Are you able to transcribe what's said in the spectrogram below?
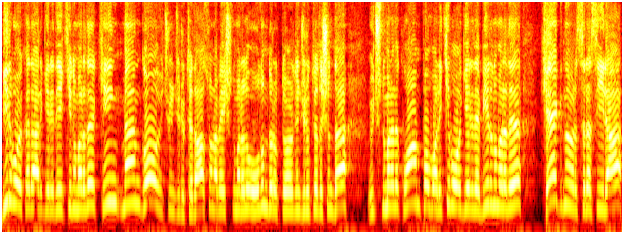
Bir boy kadar geride 2 numaralı Kingman Go üçüncülükte. Daha sonra 5 numaralı Oğlum Doruk dördüncülükte dışında. 3 numaralı Kuampo var 2 boy geride. 1 numaralı Kegner sırasıyla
